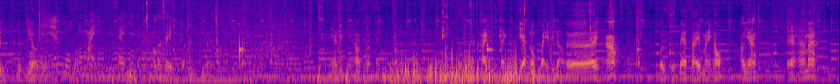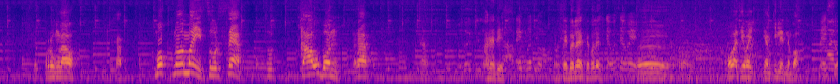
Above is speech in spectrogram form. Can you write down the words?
นหรือเปรี้ยวนี่แม่นหมกหน่อใหม่ที่ใส่เห็นไหมเขาก็ใส่ตัวน้ำเปรี้ยวอันนี้ดีนี่เขาจะใส่ใส่ตะไคร้ใส่กระเทียมลงไปพี่น้องเอ้ยเอา เบิ่งสูตรแม่ใส่ใหม่เฮาเอายังไปหามาเครื่องปรุงเรานะครับมกหน้อไม่สูตรแซ่บสูตรเก้าบนนะครับอะอันนี้ดิไอ้เบิร์ดหลงใส่ไปเลยใส่ไปเลย เดี๋ยวว่าใส่ไว้เออเพราะว่าที่ไว้ยำกินเล่นนะบอกไปสู้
